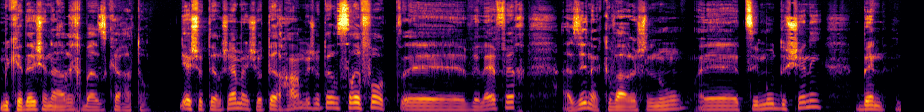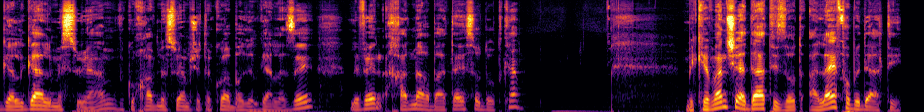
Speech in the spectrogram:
מכדי שנערך בהזכרתו. יש יותר שמש, יותר חם, יש יותר שריפות, אה, ולהפך. אז הנה, כבר יש לנו אה, צימוד שני בין גלגל מסוים וכוכב מסוים שתקוע בגלגל הזה, לבין אחד מארבעת היסודות כאן. מכיוון שידעתי זאת, עלה איפה בדעתי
